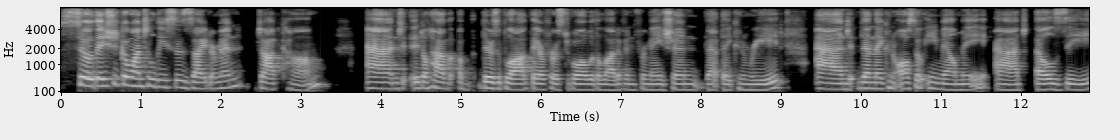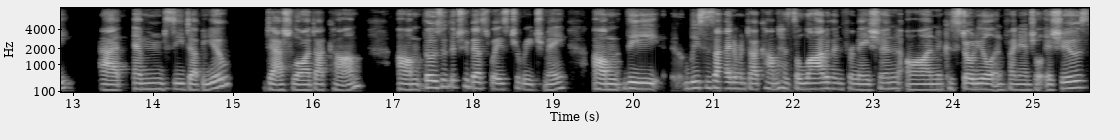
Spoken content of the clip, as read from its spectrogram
So they should go on to lisazeiderman.com and it'll have a, there's a blog there first of all with a lot of information that they can read and then they can also email me at lz at mzw-law.com um, those are the two best ways to reach me. Um, the lisazeiderman.com has a lot of information on custodial and financial issues,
